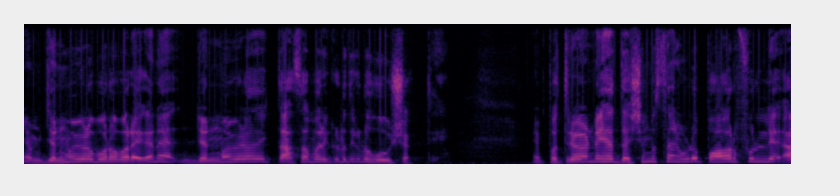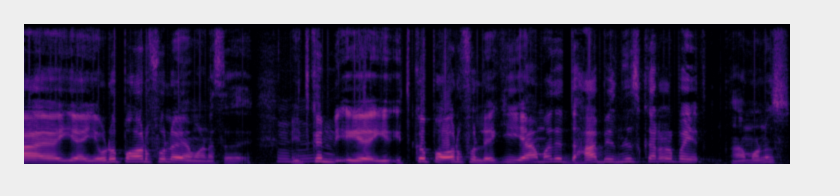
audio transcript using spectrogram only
जन्मवेळ बरोबर आहे का नाही? जन्मवेळ एक तासाभर इकडे तिकडे होऊ शकते. आणि पत्रिकांना ह्या दशमस्थान एवढं पॉवरफुल एवढं पॉवरफुल आहे या माणसाचं. इतकं इतकं पॉवरफुल आहे की यामध्ये दहा बिझनेस करायला पाहिजेत. हा माणूस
